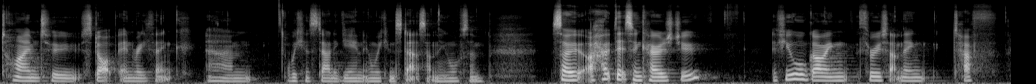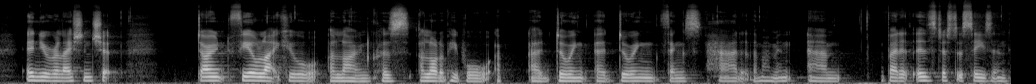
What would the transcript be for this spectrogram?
time to stop and rethink, um, we can start again, and we can start something awesome. So I hope that's encouraged you. If you're going through something tough in your relationship, don't feel like you're alone because a lot of people are, are, doing are doing things hard at the moment. Um, but it is just a season,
